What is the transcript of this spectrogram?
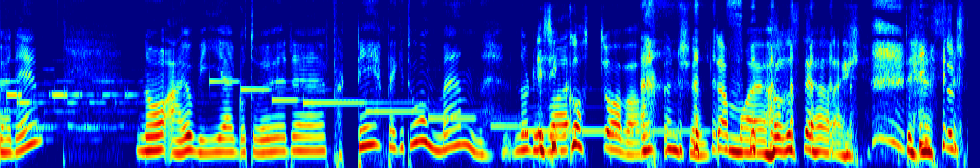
Du Heidi, nå er jo vi eh, godt over eh, 40 begge to, men når du Ikke var godt over. Unnskyld, da må jeg arrestere deg. Det er så så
